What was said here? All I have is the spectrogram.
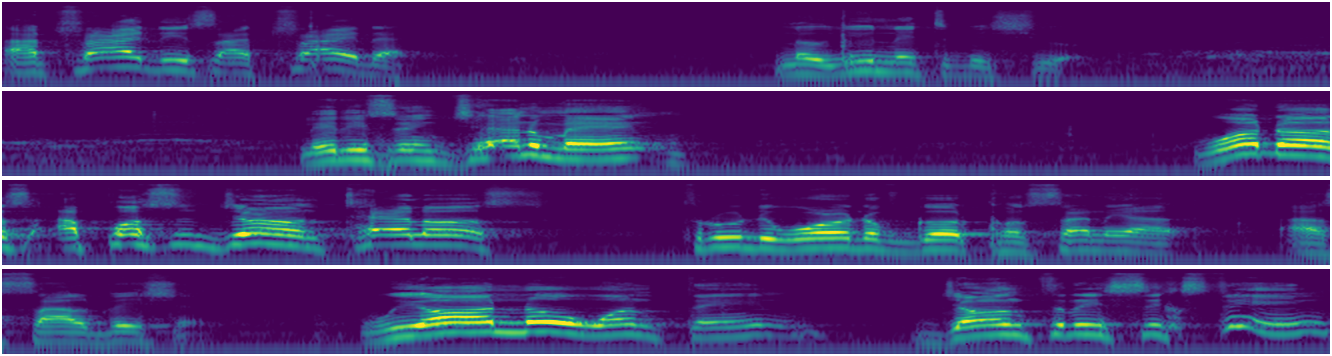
I tried this, I tried that. No, you need to be sure. Ladies and gentlemen, what does Apostle John tell us through the Word of God concerning our, our salvation? We all know one thing, John 3 16.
